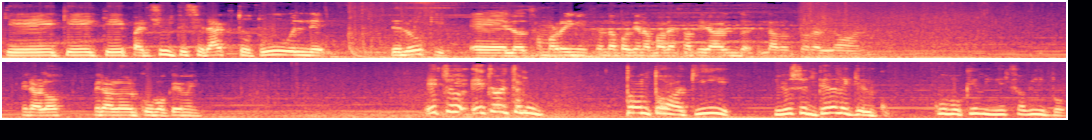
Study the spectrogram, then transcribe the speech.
Que, que, que parece el tercer acto, tú, el de, Loki. Eh, lo estamos reiniciando porque nos va a dejar tirar la doctora Sloan. Míralo, míralo el cubo Kevin. Estos, estos están tontos aquí y no se entera de que el cu- cubo Kevin está vivo.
